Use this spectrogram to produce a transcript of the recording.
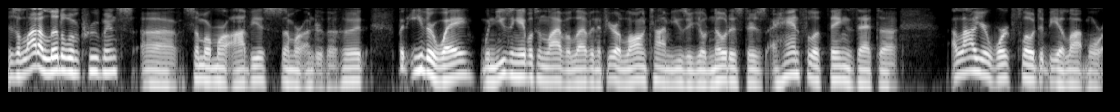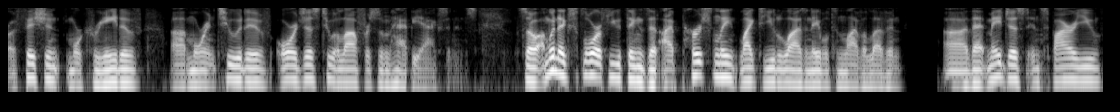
There's a lot of little improvements. Uh, some are more obvious, some are under the hood. But either way, when using Ableton Live 11, if you're a long-time user, you'll notice there's a handful of things that uh, allow your workflow to be a lot more efficient, more creative, uh, more intuitive, or just to allow for some happy accidents. So I'm going to explore a few things that I personally like to utilize in Ableton Live 11 uh, that may just inspire you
